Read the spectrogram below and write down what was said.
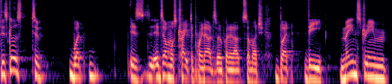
this goes to what is it's almost trite to point out it's been pointed out so much but the mainstream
